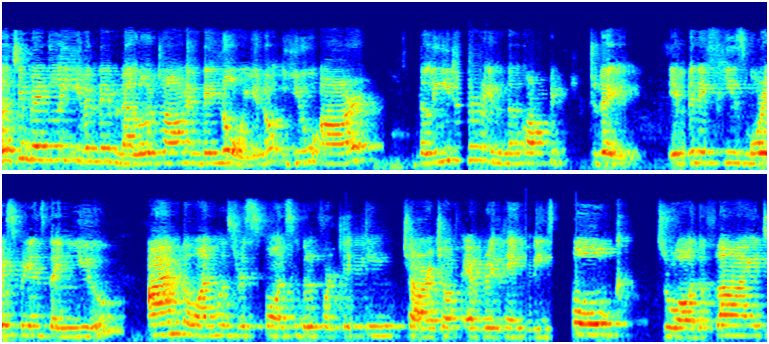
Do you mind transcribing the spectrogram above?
Ultimately, even they mellow down and they know, you know, you are the leader in the cockpit today even if he's more experienced than you, I'm the one who's responsible for taking charge of everything. We spoke throughout the flight.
